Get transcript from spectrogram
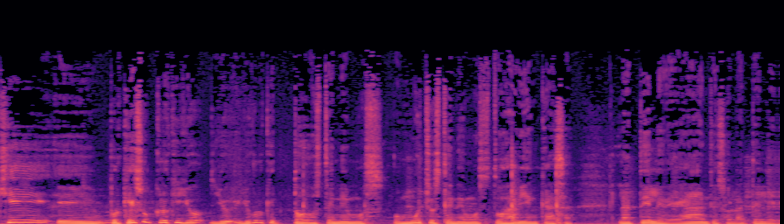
qué eh, porque eso creo que yo, yo, yo creo que todos tenemos, o muchos tenemos todavía en casa, la tele de antes o la tele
